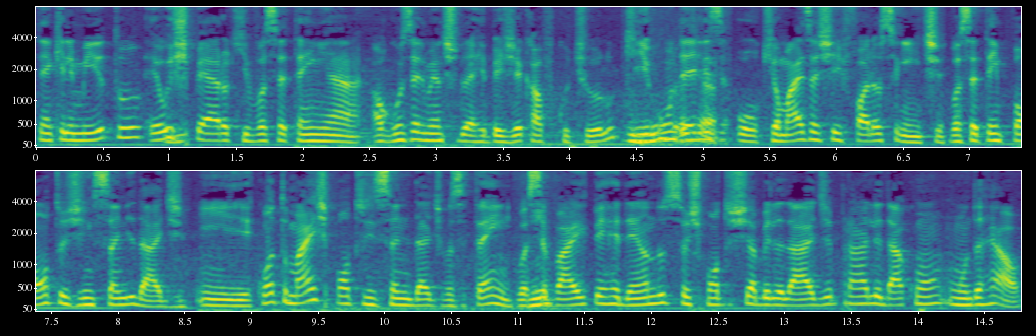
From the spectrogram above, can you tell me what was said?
tem aquele mito. Eu espero que você tenha alguns elementos do RPG Call of Cthulhu, que um deles, o que eu mais achei fora é o seguinte, você tem pontos de insanidade. E quanto mais pontos de insanidade você tem, você vai perdendo seus pontos de habilidade pra lidar com o mundo real.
